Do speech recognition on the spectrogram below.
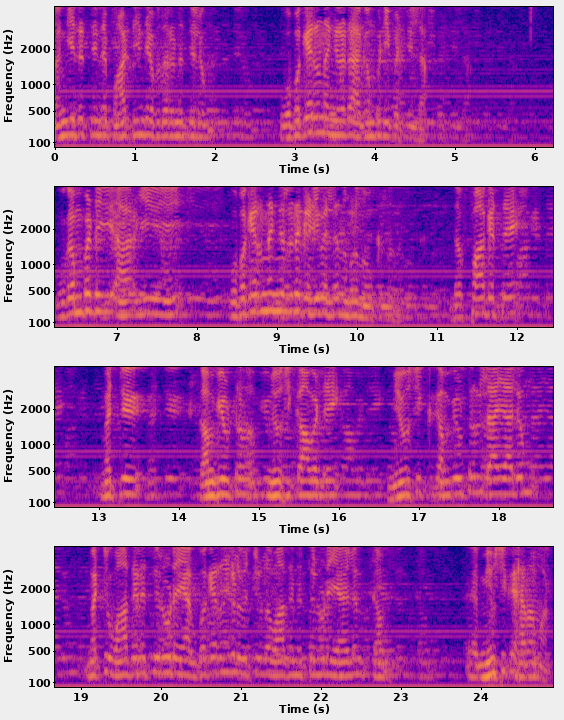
സംഗീതത്തിന്റെ പാട്ടിന്റെ അവതരണത്തിലും ഉപകരണങ്ങളുടെ അകമ്പടി പറ്റില്ല ഉകമ്പടി ഈ ഉപകരണങ്ങളുടെ കഴിവല്ല നമ്മൾ നോക്കുന്നത്. ദഫാകട്ടെ മറ്റ് കമ്പ്യൂട്ടർ മ്യൂസിക് ആവട്ടെ മ്യൂസിക് കമ്പ്യൂട്ടറിലായാലും മറ്റു വാദനത്തിലൂടെ ഉപകരണങ്ങൾ വെച്ചുള്ള വാദനത്തിലൂടെയായാലും മ്യൂസിക് ഹറാമാണ്.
